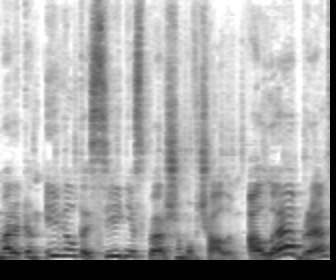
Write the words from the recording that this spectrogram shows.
American Eagle та Сідні спершу мовчали, але бренд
